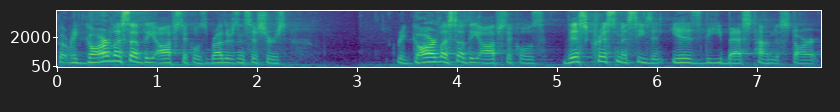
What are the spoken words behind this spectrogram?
But regardless of the obstacles, brothers and sisters, regardless of the obstacles, this Christmas season is the best time to start.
